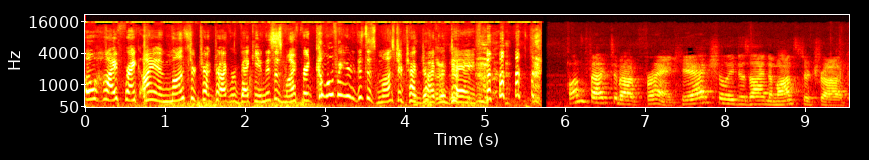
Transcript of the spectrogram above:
oh, hi, Frank. I am monster truck driver Becky, and this is my friend. Come over here. This is monster truck driver Dave. Fun fact about Frank, he actually designed a monster truck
